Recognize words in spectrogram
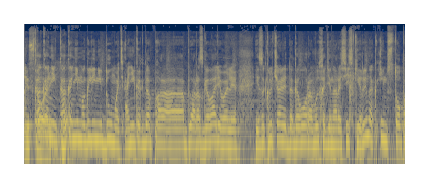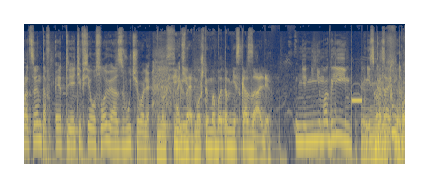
они, историей. как они, как Ну, они могли не думать? Они когда а, разговаривали и заключали договор о выходе на российский рынок, им 100% это, эти все условия озвучивали. Ну, фиг Они- знает, может, им об этом не сказали. не, не- могли им не сказать. это тупо.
